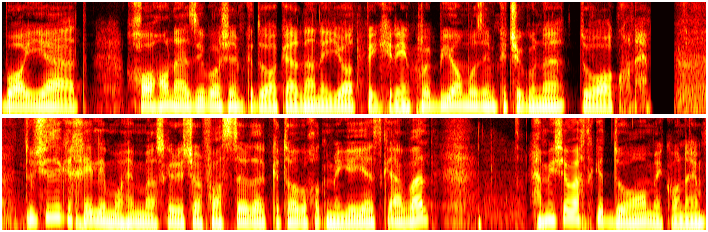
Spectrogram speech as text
باید خواهان از باشیم که دعا کردن یاد بگیریم و بیاموزیم که چگونه دعا کنیم. دو چیزی که خیلی مهم است که ریچارد فاستر در کتاب خود میگه است که اول همیشه وقتی که دعا می‌کنیم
